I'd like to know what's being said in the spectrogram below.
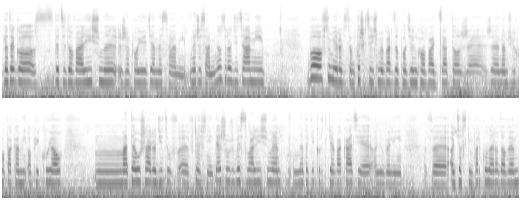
Dlatego zdecydowaliśmy, że pojedziemy sami. Znaczy sami, no z rodzicami, bo w sumie rodzicom też chcieliśmy bardzo podziękować za to, że, że nam się chłopakami opiekują. Mm, Mateusza rodziców e, wcześniej też już wysłaliśmy na takie krótkie wakacje. Oni byli w Ojcowskim Parku Narodowym.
